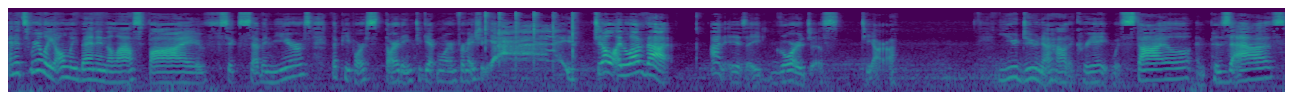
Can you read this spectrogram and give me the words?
And it's really only been in the last five, six, seven years that people are starting to get more information. Yay! Jill, I love that. That is a gorgeous tiara. You do know how to create with style and pizzazz.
